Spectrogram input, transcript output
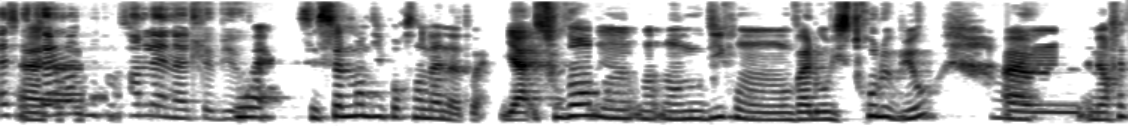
Ah, c'est seulement 10% de la note, le bio. Ouais, c'est seulement 10% de la note, ouais. Il y a, souvent, on, nous dit qu'on valorise trop le bio, euh, mais en fait,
